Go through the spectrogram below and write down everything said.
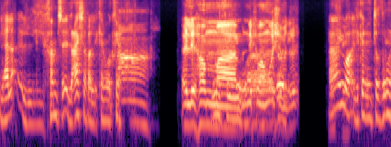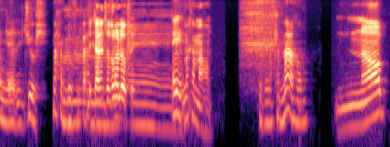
لا لا الخمسة العشرة اللي كانوا واقفين آه اللي هم نيكو ماموشي. مدري أيوه اللي كانوا ينتظرون الجيوش ما لوفي مم. بعد اللي كانوا ينتظرون لوفي. إيه. إيه. ما كان معهم ما كان معهم نوب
